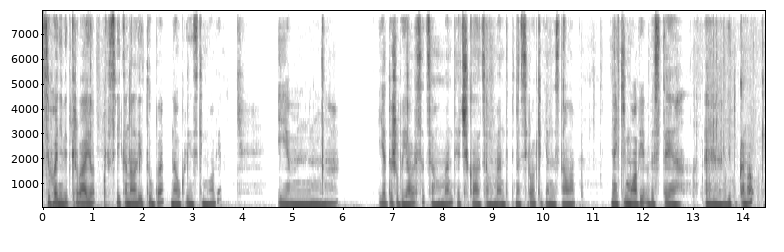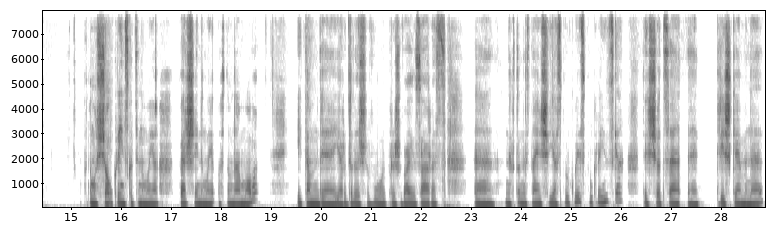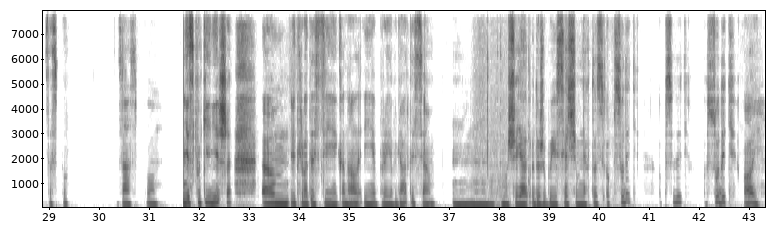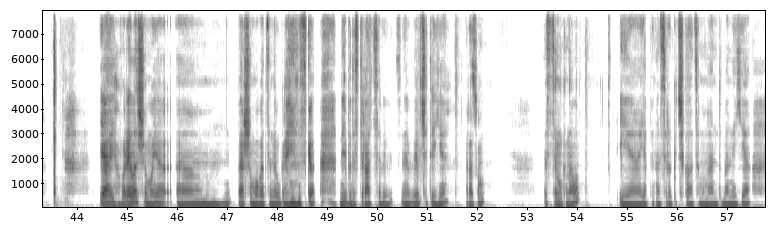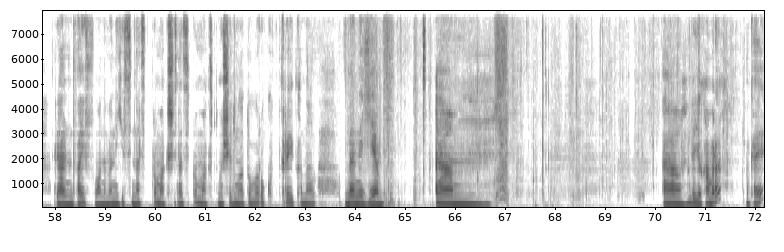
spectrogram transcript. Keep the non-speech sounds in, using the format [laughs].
Сьогодні відкриваю свій канал YouTube на українській мові. І я дуже боялася цього моменту. Я чекала цього моменту 15 років. Я не знала, на якій мові вести е, YouTube канал, тому що українська це не моя перша і не моя основна мова. І там, де я родила живу і проживаю зараз, е, ніхто не знає, що я спілкуюсь по-українськи, так що це е, трішки мене заспо... заспо... спокійніше ем, відкривати свій канал і проявлятися, тому що я дуже боюся, що мене хтось обсудить, обсудить, осудить. Ай. Я й говорила, що моя ем, перша мова це не українська. Ну, Я буду старатися вивчити її разом з цим каналом. І я 15 років чекала цей момент. У мене є реально два айфони. У мене є 17 Pro Max, 16 Pro Max, тому що я думала, того року відкрию канал. У мене є. Ем, е, відеокамера. Окей.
